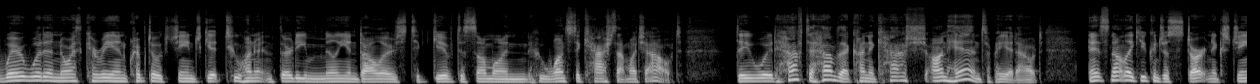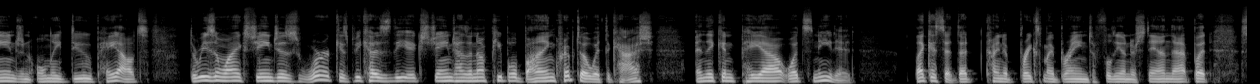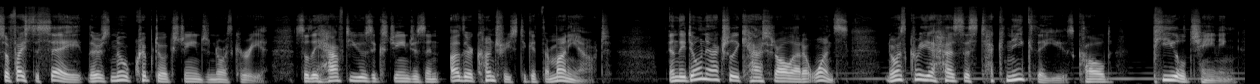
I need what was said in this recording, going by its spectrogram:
where would a North Korean crypto exchange get $230 million to give to someone who wants to cash that much out? They would have to have that kind of cash on hand to pay it out. And it's not like you can just start an exchange and only do payouts. The reason why exchanges work is because the exchange has enough people buying crypto with the cash and they can pay out what's needed. Like I said, that kind of breaks my brain to fully understand that. But suffice to say, there's no crypto exchange in North Korea. So they have to use exchanges in other countries to get their money out. And they don't actually cash it all out at once. North Korea has this technique they use called peel chaining,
